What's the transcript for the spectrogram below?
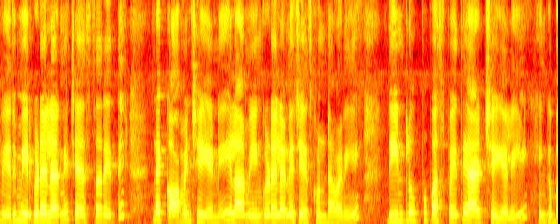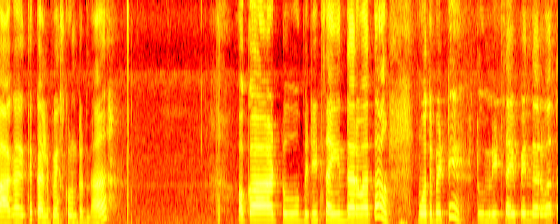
లేదు మీరు కూడా ఇలానే చేస్తారైతే నాకు కామెంట్ చేయండి. ఇలా మేము కూడా ఇలానే చేసుకుంటామని. దీంట్లో ఉప్పు పసుపు అయితే యాడ్ చేయాలి. ఇంకా బాగా అయితే కలిపేసుకుంటున్నా. ఒక టూ మినిట్స్ అయిన తర్వాత మూత పెట్టి టూ మినిట్స్ అయిపోయిన తర్వాత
